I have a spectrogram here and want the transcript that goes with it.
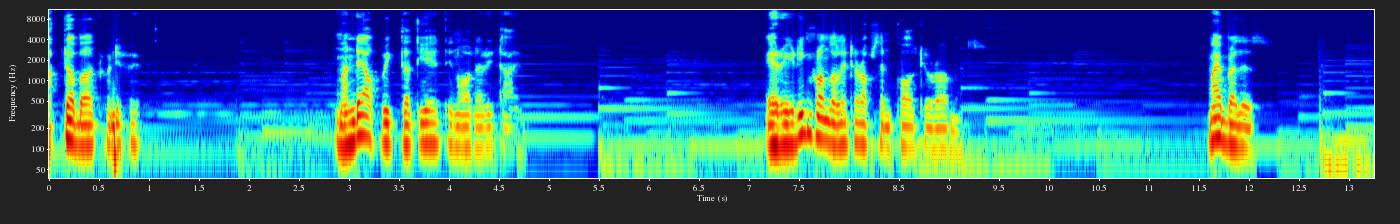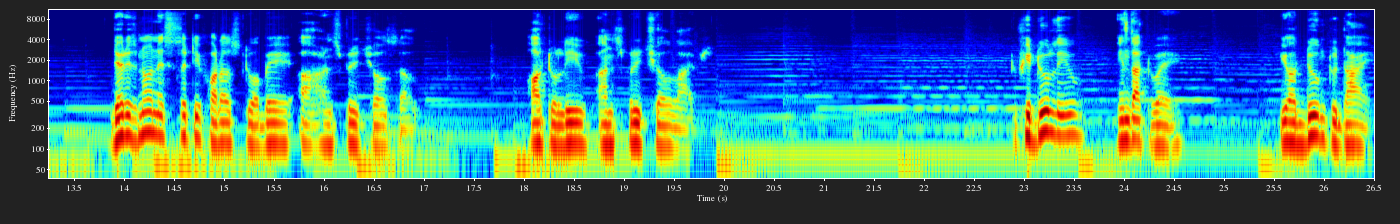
October 25th, Monday of week 30th in ordinary time. A reading from the letter of St. Paul to Romans. My brothers, there is no necessity for us to obey our unspiritual self or to live unspiritual lives. If you do live in that way, you are doomed to die.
